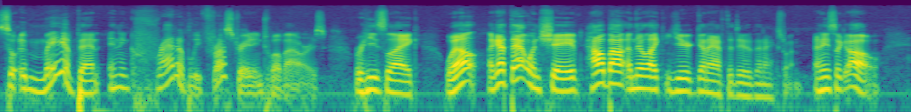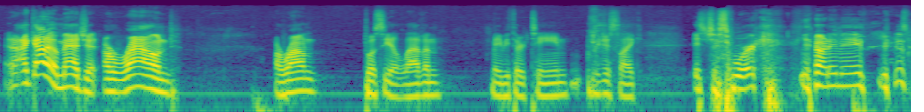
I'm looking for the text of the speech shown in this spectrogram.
So it may have been an incredibly frustrating 12 hours where he's like, "Well, I got that one shaved. How about?" And they're like, "You're going to have to do the next one." And he's like, "Oh." And I got to imagine around around pussy 11, maybe 13, you're just like it's just work. You know what I mean? You're just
